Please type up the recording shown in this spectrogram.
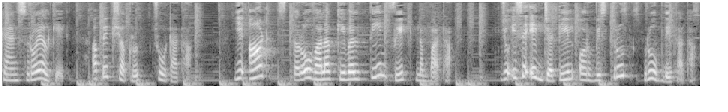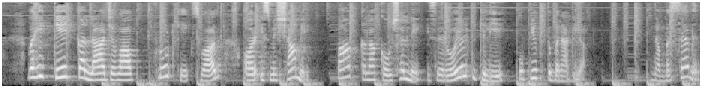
कैंस रॉयल केक अपेक्षाकृत छोटा था। ये आठ स्तरों वाला केवल तीन फीट लंबा था, जो इसे एक जटिल और विस्तृत रूप देता था। वही केक का लाजवाब फ्रूट केक स्वाद और इसमें शामिल पाक कला कौशल ने इसे रॉयल्टी के लिए उपयुक्त बना दिया। Number seven,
